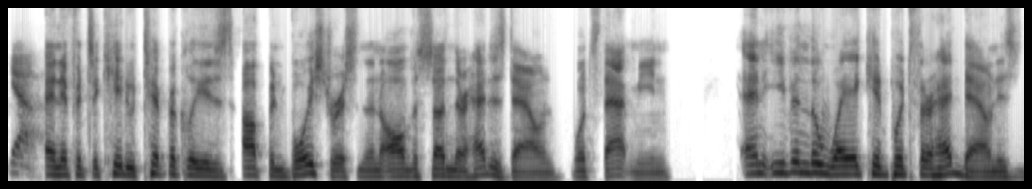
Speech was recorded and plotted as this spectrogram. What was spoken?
Yeah. And if it's a kid who typically is up and boisterous and then all of a sudden their head is down, what's that mean? And even the way a kid puts their head down is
